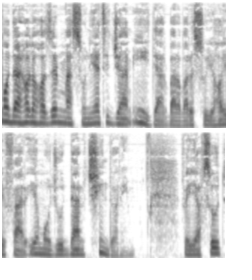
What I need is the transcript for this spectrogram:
ما در حال حاضر مسئولیت جمعی در برابر سویه های فرعی موجود در چین داریم. و افزود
